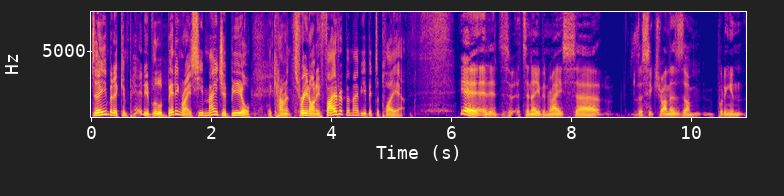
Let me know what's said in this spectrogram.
Dean, but a competitive little betting race here. Major Beale, the current 390 favourite, but maybe a bit to play out. Yeah, it's, it's an even race. Uh, the six runners, I'm putting in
